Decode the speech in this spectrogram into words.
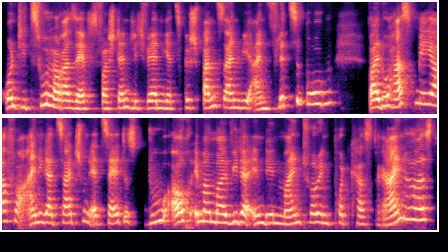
und die Zuhörer selbstverständlich werden jetzt gespannt sein wie ein Flitzebogen weil du hast mir ja vor einiger Zeit schon erzählt, dass du auch immer mal wieder in den Mindtouring Podcast reinhörst.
